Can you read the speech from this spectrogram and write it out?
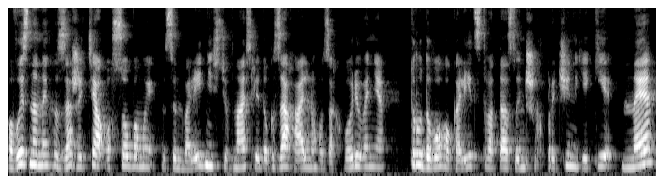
визнаних за життя особами з інвалідністю внаслідок загального захворювання трудового каліцтва та з інших причин, які не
